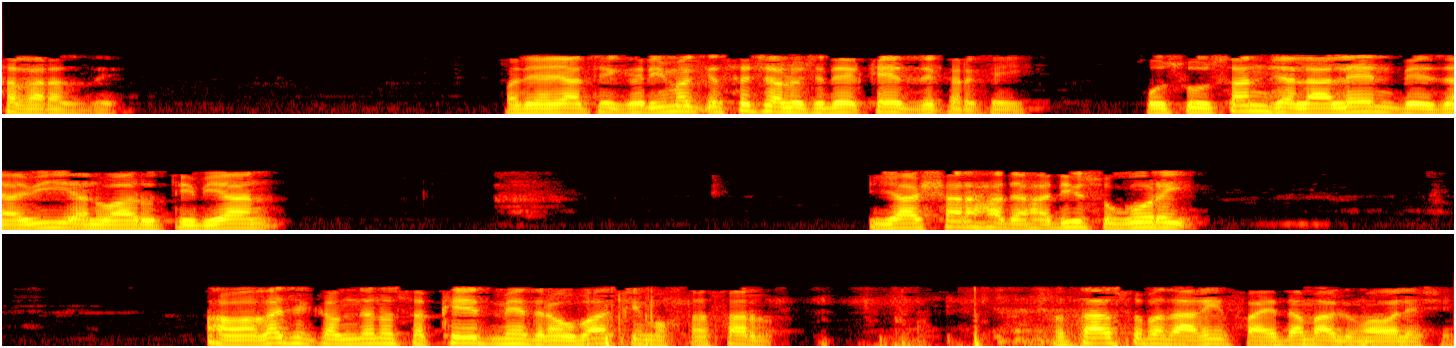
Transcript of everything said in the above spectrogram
څه غرض دی په دې آیات کریمه کې څه چلو چې دې قید ذکر کوي خصوصا جلالین بیزاوی انوار الطبیان یا شرح د حدیث وګوري او هغه چې کمدنو سقید مې دروبا کې مختصر نو تاسو به د هغې فایده معلومول شي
